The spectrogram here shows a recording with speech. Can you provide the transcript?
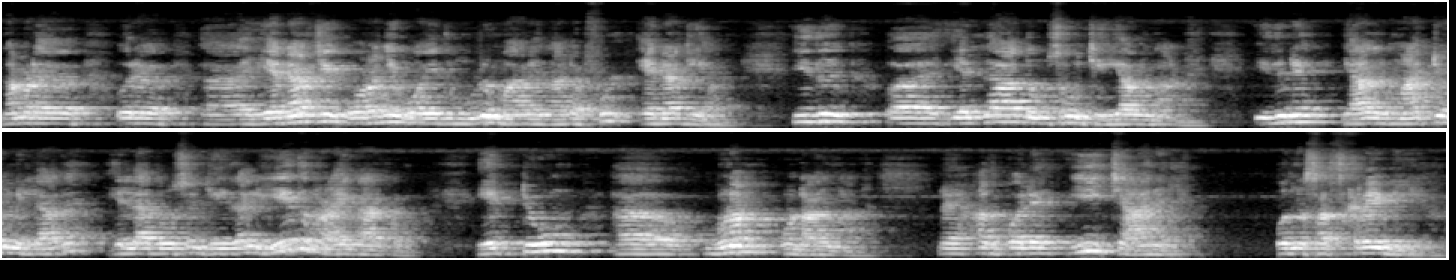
നമ്മുടെ ഒരു എനർജി കുറഞ്ഞു പോയത് മുഴുവൻ മാറി നല്ല ഫുൾ എനർജിയാണ് ഇത് എല്ലാ ദിവസവും ചെയ്യാവുന്നതാണ്. ഇതിന് യാതൊരു മാറ്റവുമില്ലാതെ എല്ലാ ദിവസവും ചെയ്താൽ ഏത് പ്രായക്കാർക്കും ഏറ്റവും ഗുണം ഉണ്ടാകുന്നതാണ്. അതുപോലെ ഈ ചാനൽ ഒന്ന് സബ്സ്ക്രൈബ് ചെയ്യണം.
